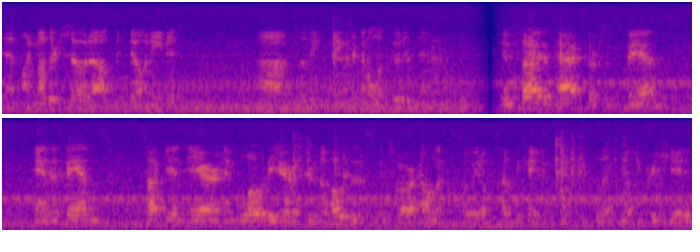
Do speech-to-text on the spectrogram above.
that my mother sewed up and donated. Uh, so these things are going to look good as new. Inside the packs are some fans, and the fans suck in air and blow the air through the hoses into our helmets so we don't suffocate. So that's much appreciated.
